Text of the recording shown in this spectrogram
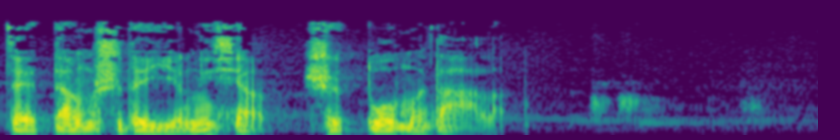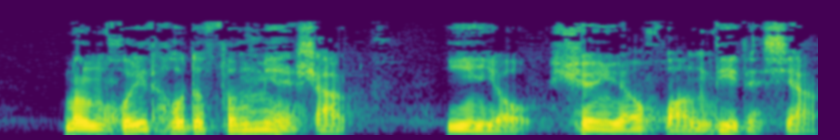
在当时的影响是多么大了。《猛回头》的封面上印有轩辕皇帝的像，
